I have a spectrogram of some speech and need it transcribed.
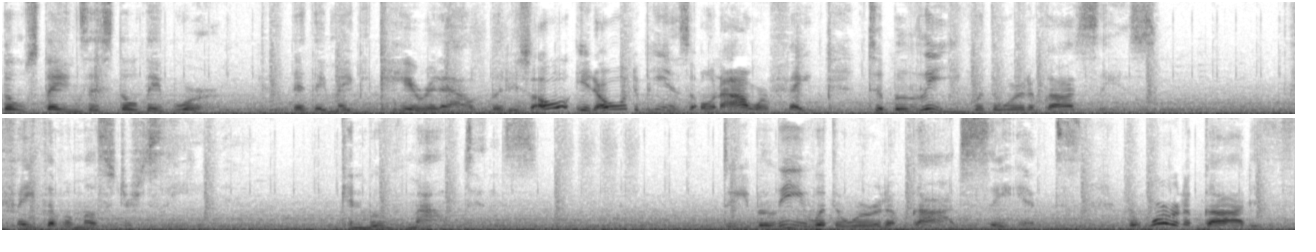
those things as though they were, that they may be carried out. But it's all it all depends on our faith to believe what the Word of God says. The faith of a mustard seed can move mountains believe what the Word of God says? The Word of God is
